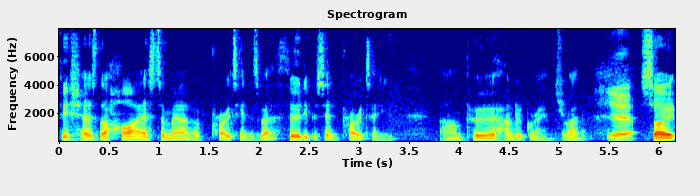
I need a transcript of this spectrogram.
fish has the highest amount of protein. It's about 30% protein um, per 100 grams, right? Yeah. So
